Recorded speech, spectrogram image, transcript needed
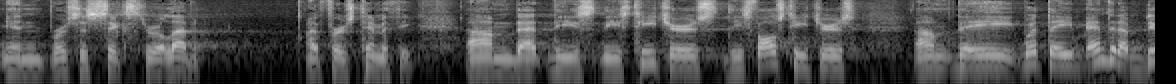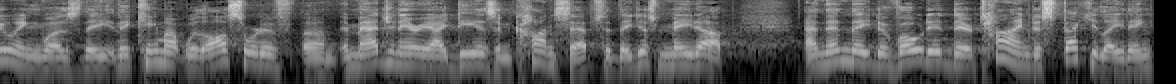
in verses 6 through 11 of 1 Timothy. Um, that these, these teachers, these false teachers, um, they, what they ended up doing was they, they came up with all sort of um, imaginary ideas and concepts that they just made up. And then they devoted their time to speculating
